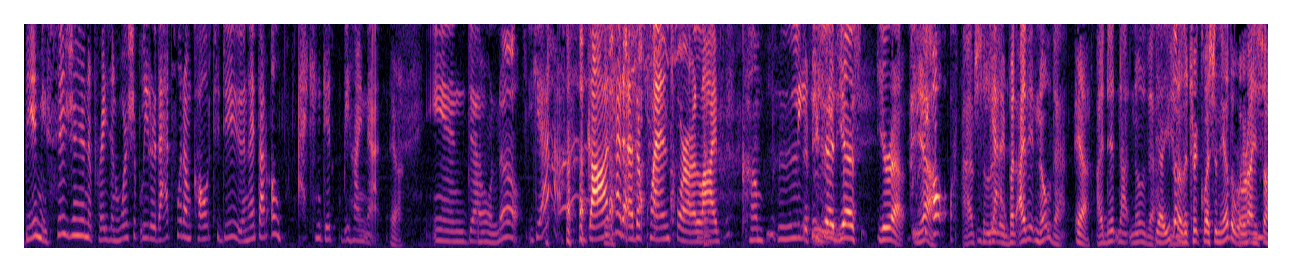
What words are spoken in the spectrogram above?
be a musician, a praise and worship leader. That's what I'm called to do. And I thought, oh, I can get behind that. Yeah. And um, Oh no! yeah, God had other plans for our lives completely. If he said yes, you're out. Yeah, Oh, absolutely. yes. But I didn't know that. Yeah. I did not know that. Yeah, you, thought it was a trick question the other way. Right. So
